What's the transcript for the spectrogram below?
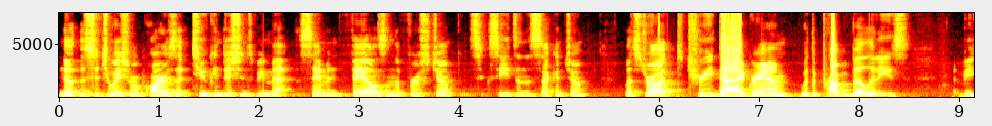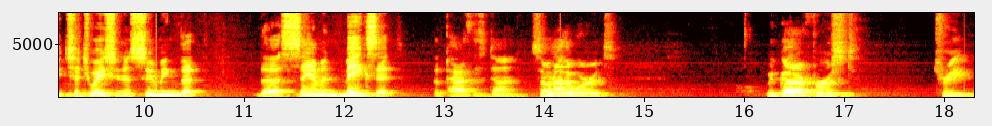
Note the situation requires that two conditions be met. The salmon fails on the first jump and succeeds on the second jump. Let's draw a tree diagram with the probabilities each situation, assuming that the salmon makes it, the path is done. So, in other words, we've got our first tree.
